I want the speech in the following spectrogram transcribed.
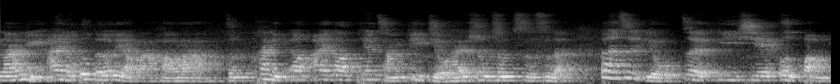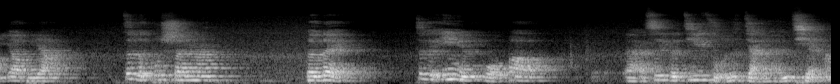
男女爱的不得了啦，好啦，怎看你要爱到天长地久还是生生世世的？但是有这一些恶报，你要不要？这个不生啊，对不对？这个因缘果报。呃，是一个基础，是讲的很浅嘛，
